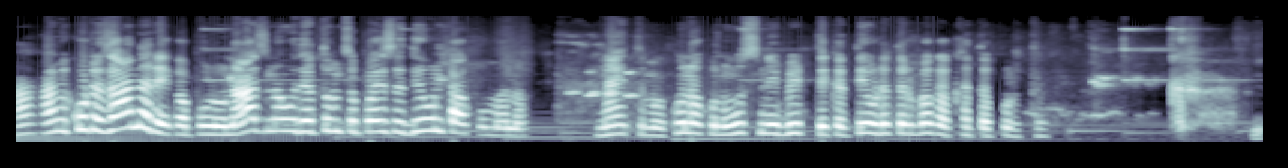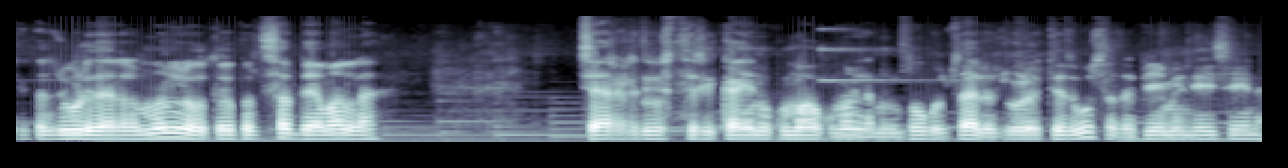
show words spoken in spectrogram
हा, आम्ही कुठे जाणार आहे का पळून? आज ना उद्या तुमचं पैसे देऊन टाकू म्हणा. नाही तर मग कुणाकडून उसने भेटते का? तेवढं तर बघा खाता पुरतं. एका जोडीदाराला म्हणलं होतं पण सध्या म्हणला चार आठ दिवस तरी काही नको मागू म्हणला. मग बघू चालू जुळ. त्याच उसाचं पेमेंट द्यायचं आहे ना.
